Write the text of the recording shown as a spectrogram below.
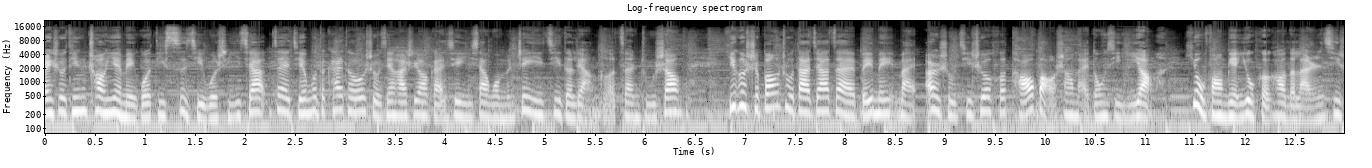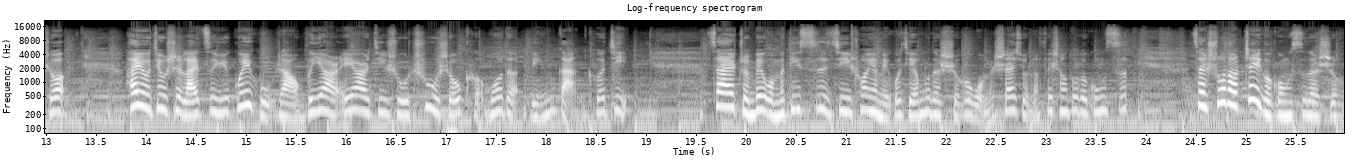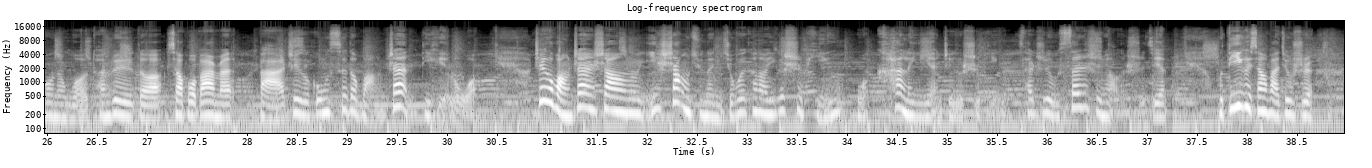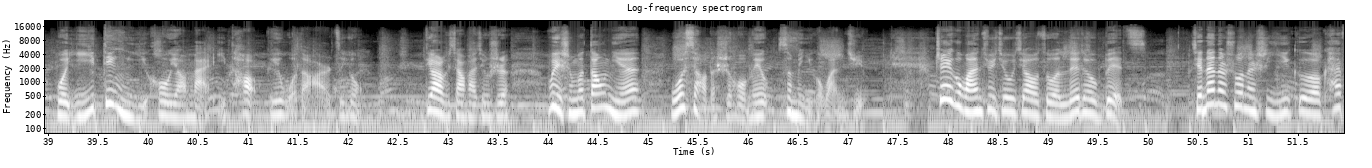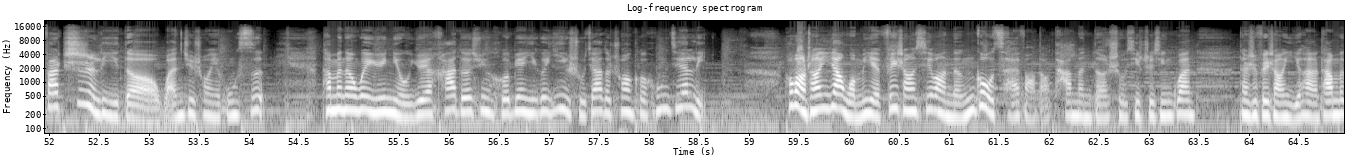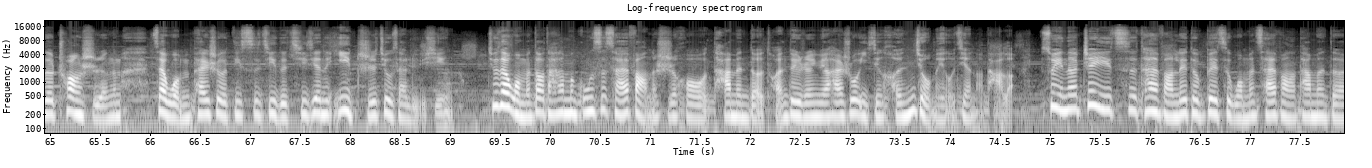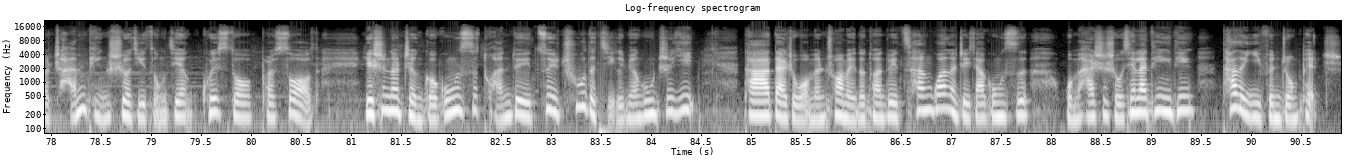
欢迎收听《创业美国》第四季，我是一加。在节目的开头，首先还是要感谢一下我们这一季的两个赞助商，一个是帮助大家在北美买二手汽车和淘宝上买东西一样又方便又可靠的懒人汽车，还有就是来自于硅谷让 VR AR 技术触手可摸的灵感科技。在准备我们第四季《创业美国》节目的时候，我们筛选了非常多的公司。在说到这个公司的时候呢，我团队的小伙伴们把这个公司的网站递给了我。这个网站上一上去呢，你就会看到一个视频。我看了一眼这个视频，才只有三十秒的时间。我第一个想法就是，我一定以后要买一套给我的儿子用。第二个想法就是，为什么当年我小的时候没有这么一个玩具？这个玩具就叫做 Little Bits。简单的说呢，是一个开发智力的玩具创业公司。他们呢位于纽约哈德逊河边一个艺术家的创客空间里。和往常一样，我们也非常希望能够采访到他们的首席执行官。但是非常遗憾，他们的创始人在我们拍摄第四季的期间呢，一直就在旅行。就在我们到达他们公司采访的时候，他们的团队人员还说已经很久没有见到他了。所以呢，这一次探访 Little Bits，我们采访了他们的产品设计总监 Crystal Persaud，也是呢整个公司团队最初的几个员工之一。他带着我们创美的团队参观了这家公司。我们还是首先来听一听他的一分钟 pitch。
